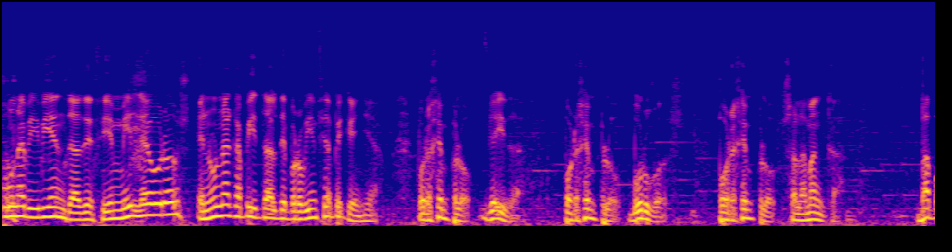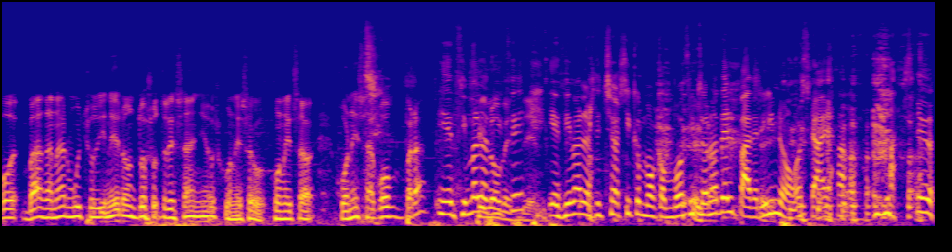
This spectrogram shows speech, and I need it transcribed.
una vivienda de 100.000 euros en una capital de provincia pequeña. Por ejemplo, Lleida. Por ejemplo, Burgos. Por ejemplo, Salamanca. Va a, va a ganar mucho dinero en dos o tres años con esa, con esa, con esa compra. Y encima si lo, dice, vende. y encima lo has dicho así como con voz y tono del padrino. O sea, ha sido,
